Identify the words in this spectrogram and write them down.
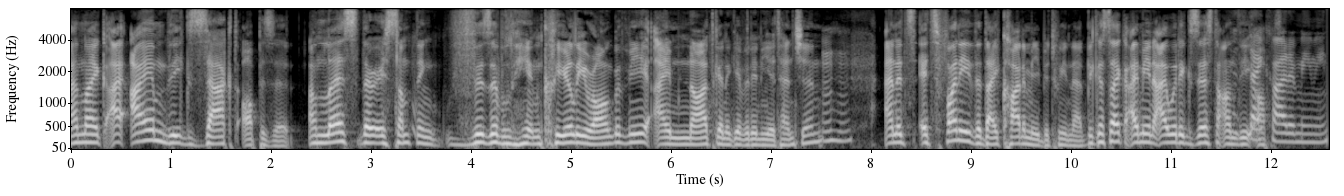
And like I, I am the exact opposite. Unless there is something visibly and clearly wrong with me, I'm not gonna give it any attention. And it's it's funny the dichotomy between that because like I mean I would exist on the opposite Dichotomy mean?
